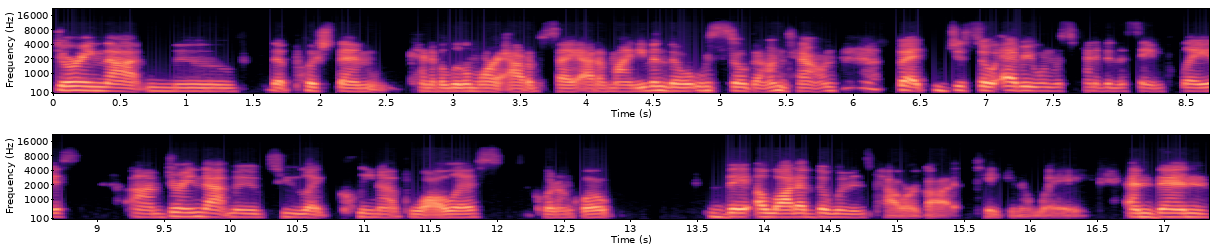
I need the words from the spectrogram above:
during that move that pushed them kind of a little more out of sight, out of mind, even though it was still downtown, but just so everyone was kind of in the same place. Um, during that move to like clean up Wallace, quote unquote, they a lot of the women's power got taken away. And then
